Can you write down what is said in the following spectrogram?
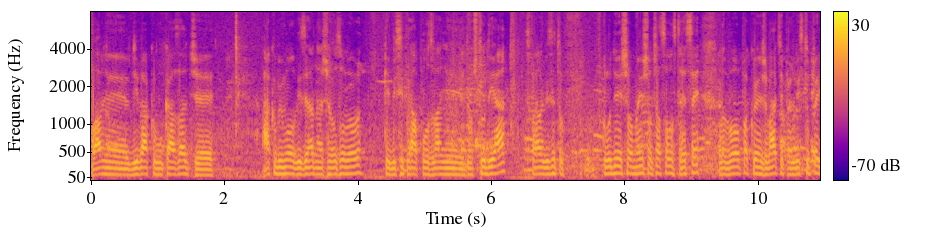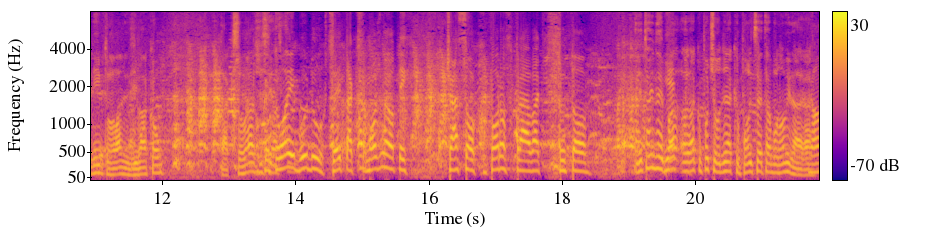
hlavne divákom ukázať, že ako by mohol vyzerať náš rozhovor, keby si prijal pozvanie do štúdia. Spravili by sme to v, v kľudnejšom, menšom časovom strese, lebo opakujem, že máte pred vystúpením, to hlavne divákom. Tak som rád, že si... tvoji budú chcieť, tak sa môžeme o tých časoch porozprávať. Sú to Je to iné, Je- ako počul od nejakého policajta alebo novinára. No.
